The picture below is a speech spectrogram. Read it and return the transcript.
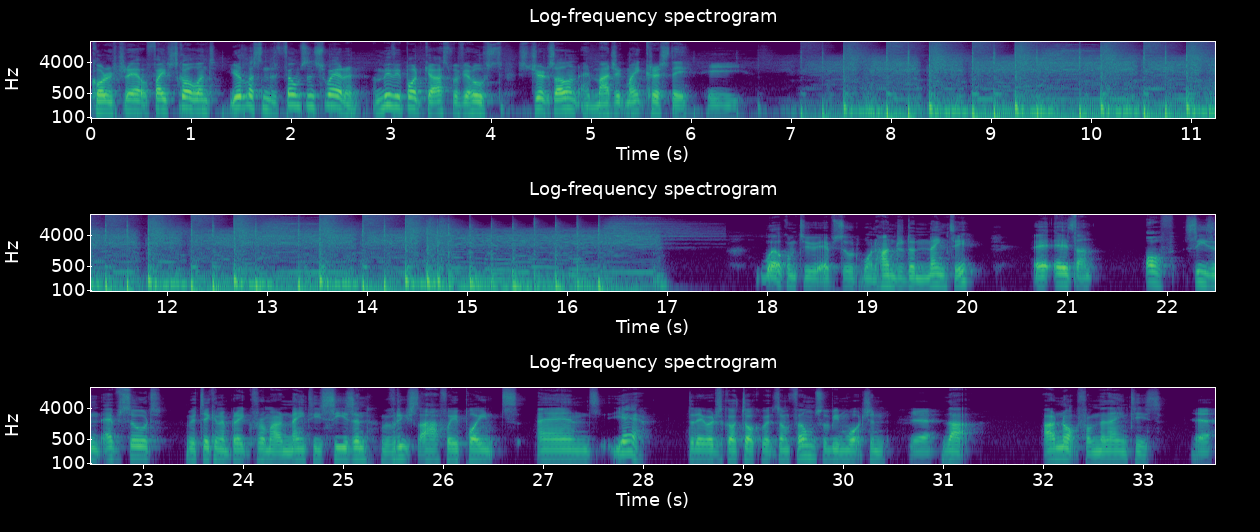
recording straight out of Fife Scotland. You're listening to Films and Swearing, a movie podcast with your hosts Stuart Sutherland and Magic Mike Christie. He. Welcome to episode 190. It is an off season episode. We're taking a break from our 90s season. We've reached the halfway point, and yeah, today we're just going to talk about some films we've been watching Yeah. that are not from the 90s. Yeah.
